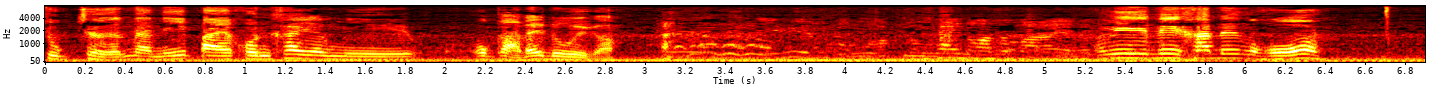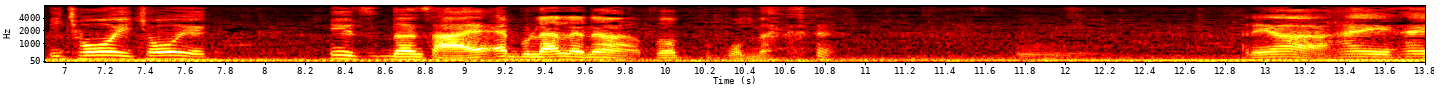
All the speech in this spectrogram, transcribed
ฉุกเฉินแบบนี้ไปคนไข้ยังมีโอกาสได้ดูอีกเหรอให้นอนสบายอะครับมีมีคันหนึงโอ้โห มีโชยโชย นี่เดินสายแอมบูเลนเลยนะรถผมนะอืมอันนี้ก็ให้ให้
